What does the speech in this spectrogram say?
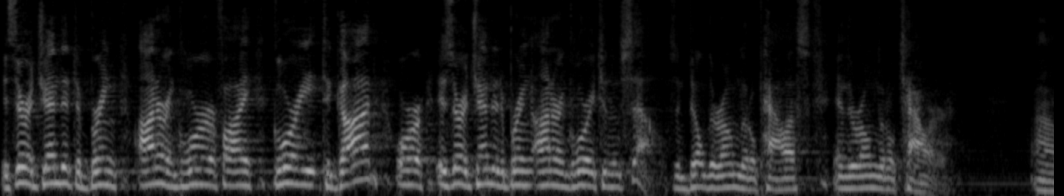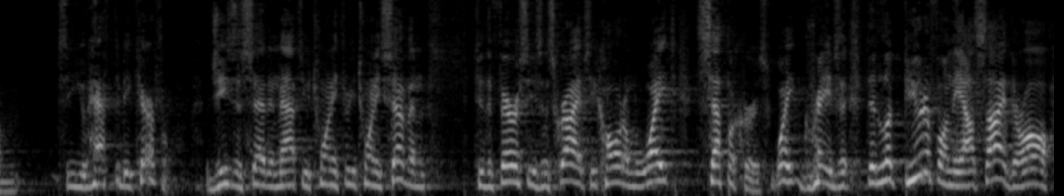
Is their agenda to bring honor and glorify glory to God, or is their agenda to bring honor and glory to themselves and build their own little palace and their own little tower? Um, see, you have to be careful. Jesus said in Matthew 23 27 to the Pharisees and scribes, he called them white sepulchres, white graves that, that look beautiful on the outside. They're all,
